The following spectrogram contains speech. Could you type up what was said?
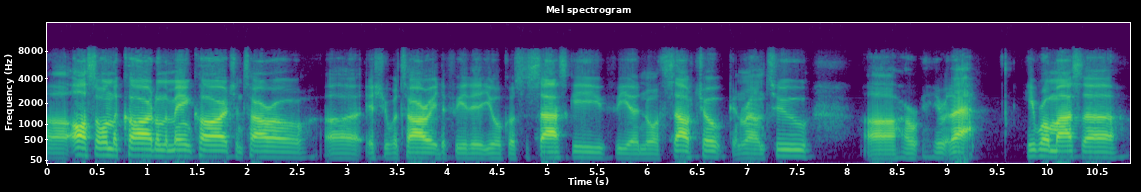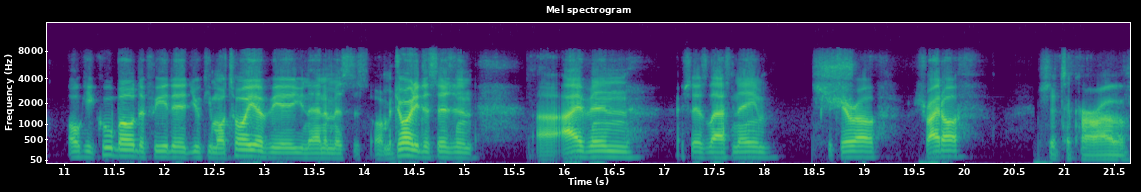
Uh, also on the card, on the main card, Shintaro uh, Ishiwatari defeated Yoko Sasaki via North-South choke in round two. Uh, Hir- Hir- ah, Hiromasa Ougikubo defeated Yuki Motoya via unanimous or majority decision. Uh, Ivan, I say his last name, Shakirov, Shridov. Shitakarov.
